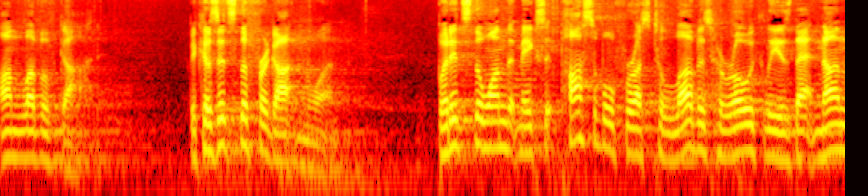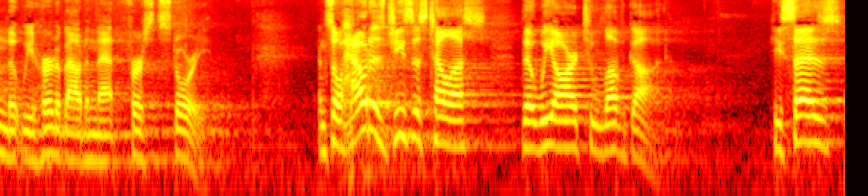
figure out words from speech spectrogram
on love of God because it's the forgotten one. But it's the one that makes it possible for us to love as heroically as that nun that we heard about in that first story. And so, how does Jesus tell us that we are to love God? He says,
